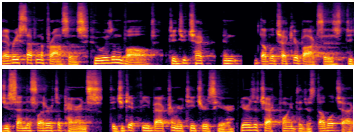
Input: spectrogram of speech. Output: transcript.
Every step in the process who was involved? Did you check and double check your boxes. Did you send this letter to parents? Did you get feedback from your teachers here? Here's a checkpoint to just double check.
